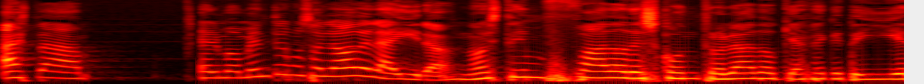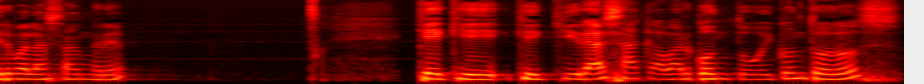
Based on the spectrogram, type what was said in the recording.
Hasta el momento hemos hablado de la ira, ¿no? Este enfado descontrolado que hace que te hierva la sangre, que, quieras acabar con todo y con todos,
